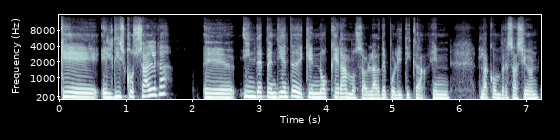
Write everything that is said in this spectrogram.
que el disco salga eh, independiente de que no queramos hablar de política en la conversación.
